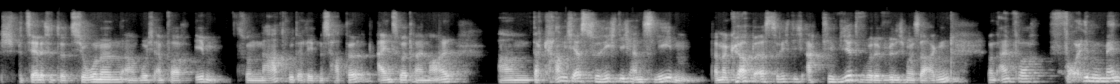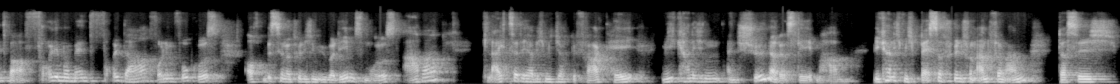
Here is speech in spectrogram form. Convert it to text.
spezielle Situationen, äh, wo ich einfach eben so ein Nahtoderlebnis hatte, ein, zwei, drei Mal, ähm, da kam ich erst so richtig ans Leben. weil mein Körper erst so richtig aktiviert wurde, würde ich mal sagen, und einfach voll im Moment war, voll im Moment, voll da, voll im Fokus, auch ein bisschen natürlich im Überlebensmodus, aber gleichzeitig habe ich mich auch gefragt, hey, wie kann ich ein, ein schöneres Leben haben? Wie kann ich mich besser fühlen von Anfang an, dass ich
